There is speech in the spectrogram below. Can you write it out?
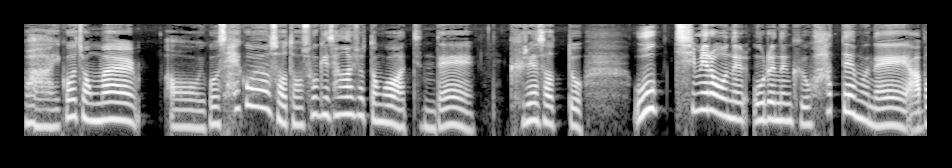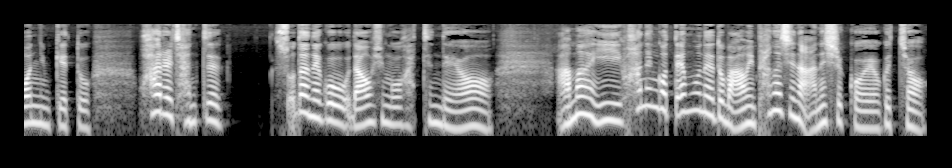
와, 이거 정말 어, 이거 새 거여서 더 속이 상하셨던 것 같은데 그래서 또욱 치밀어 오르는 그 화 때문에 아버님께 또 화를 잔뜩 쏟아내고 나오신 것 같은데요. 아마 이 화낸 것 때문에도 마음이 편하지는 않으실 거예요. 그쵸?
